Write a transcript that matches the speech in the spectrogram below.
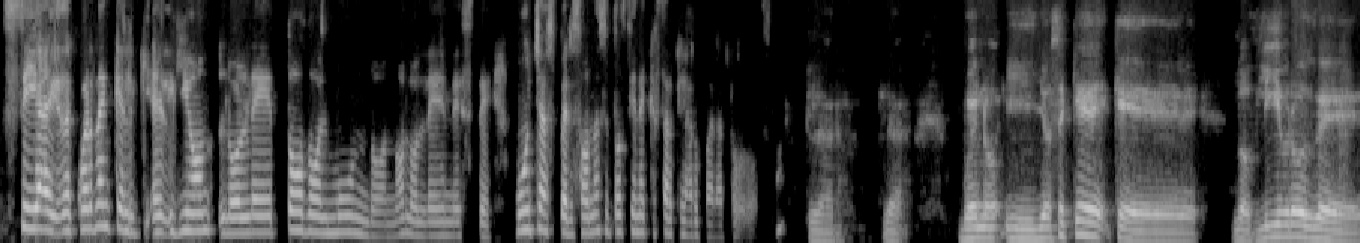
sí hay, recuerden que el, el, guion lo lee todo el mundo, ¿no? Lo leen este, muchas personas, entonces tiene que estar claro para todos, ¿no? Claro, claro. Bueno, y yo sé que, que los libros de,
